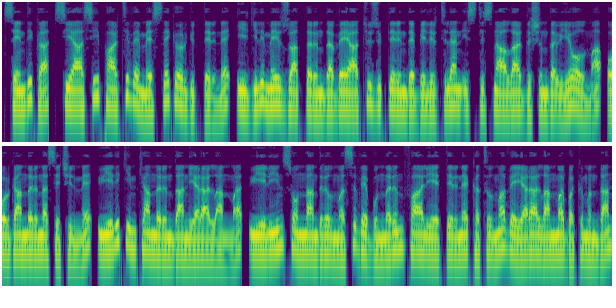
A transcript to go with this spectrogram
sendika, siyasi parti ve meslek örgütlerine, ilgili mevzuatlarında veya tüzüklerinde belirtilen istisnalar dışında üye olma, organlarına seçilme, üyelik imkanlarından yararlanma, üyeliğin sonlandırılması ve bunların faaliyetlerine katılma ve yararlanma bakımından,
